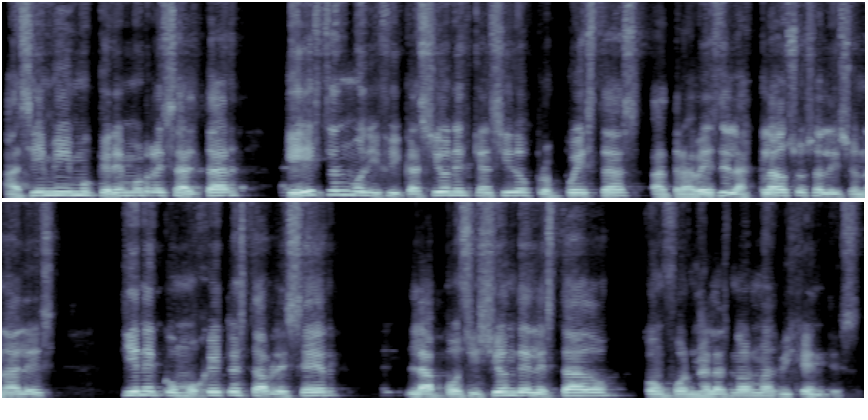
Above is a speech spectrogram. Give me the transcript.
Asimismo, queremos resaltar que estas modificaciones que han sido propuestas a través de las cláusulas adicionales tienen como objeto establecer la posición del Estado conforme a las normas vigentes.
